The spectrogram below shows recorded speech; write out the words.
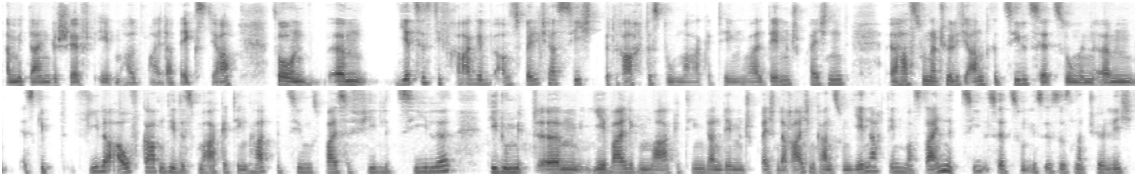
damit dein Geschäft eben halt weiter wächst, ja. So und ähm, Jetzt ist die Frage, aus welcher Sicht betrachtest du Marketing? Weil dementsprechend äh, hast du natürlich andere Zielsetzungen. Ähm, es gibt viele Aufgaben, die das Marketing hat, beziehungsweise viele Ziele, die du mit ähm, jeweiligem Marketing dann dementsprechend erreichen kannst. Und je nachdem, was deine Zielsetzung ist, ist es natürlich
